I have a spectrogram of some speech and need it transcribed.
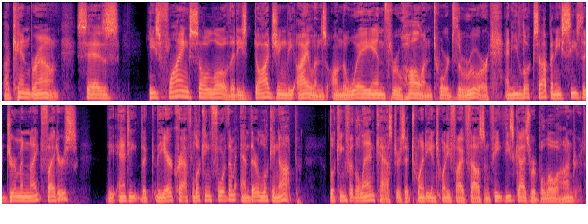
uh, Ken Brown, says He's flying so low that he's dodging the islands on the way in through Holland towards the Ruhr, and he looks up and he sees the German night fighters, the anti the, the aircraft looking for them, and they're looking up, looking for the Lancasters at twenty and twenty five thousand feet. These guys were below hundred.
